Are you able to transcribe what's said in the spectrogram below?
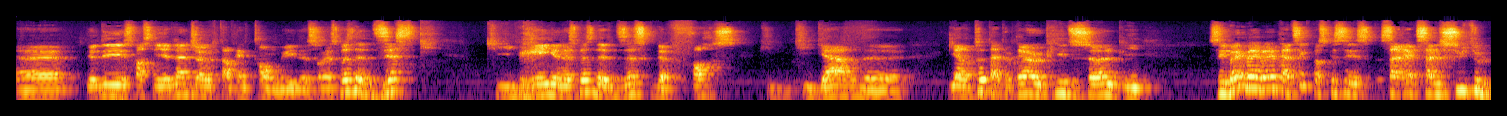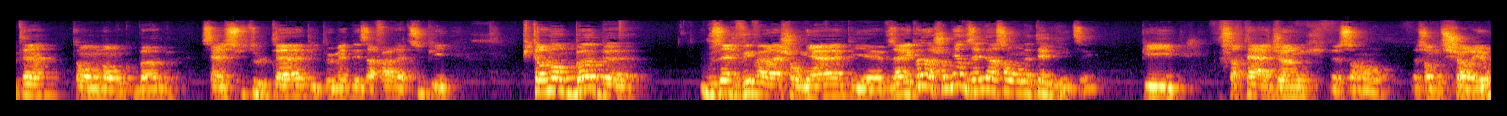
Euh, il y a des. C'est parce qu'il y a de la junk qui est en train de tomber de son espèce de disque qui brille, une espèce de disque de force qui, qui garde, euh, garde tout à peu près un pied du sol. Puis c'est bien, bien, bien pratique parce que c'est, ça, ça le suit tout le temps, ton oncle Bob. Ça le suit tout le temps, puis il peut mettre des affaires là-dessus. Puis, puis ton oncle Bob, euh, vous arrivez vers la chaumière, puis euh, vous allez pas dans la chaumière, vous allez dans son atelier, tu sais. Puis vous sortez à la junk de son, de son petit chariot.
